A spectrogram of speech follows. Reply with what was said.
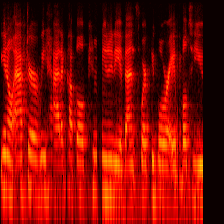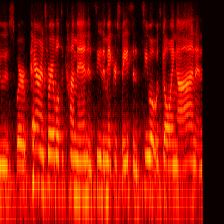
you know, after we had a couple community events where people were able to use, where parents were able to come in and see the makerspace and see what was going on and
